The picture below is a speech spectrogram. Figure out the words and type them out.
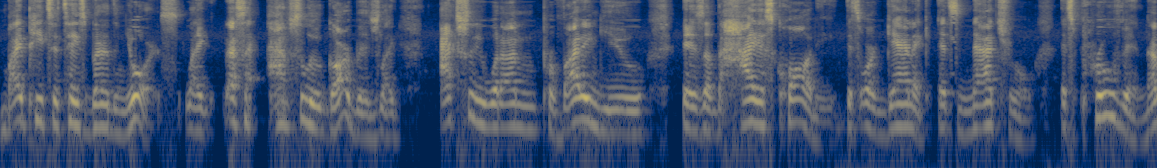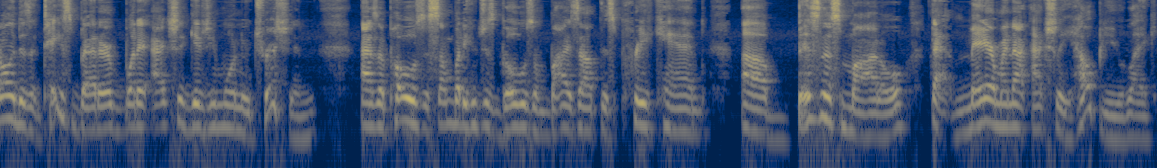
my pizza tastes better than yours. Like, that's absolute garbage. Like, actually what I'm providing you is of the highest quality. It's organic, it's natural, it's proven. Not only does it taste better, but it actually gives you more nutrition as opposed to somebody who just goes and buys out this pre-canned uh, business model that may or may not actually help you. Like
